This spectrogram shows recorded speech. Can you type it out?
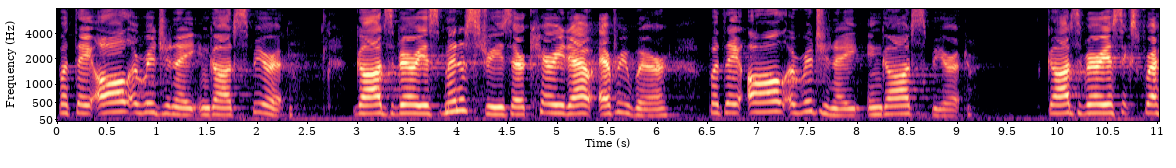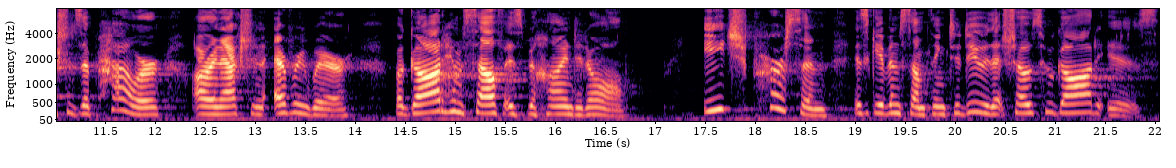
but they all originate in God's Spirit. God's various ministries are carried out everywhere, but they all originate in God's Spirit. God's various expressions of power are in action everywhere, but God Himself is behind it all. Each person is given something to do that shows who God is.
